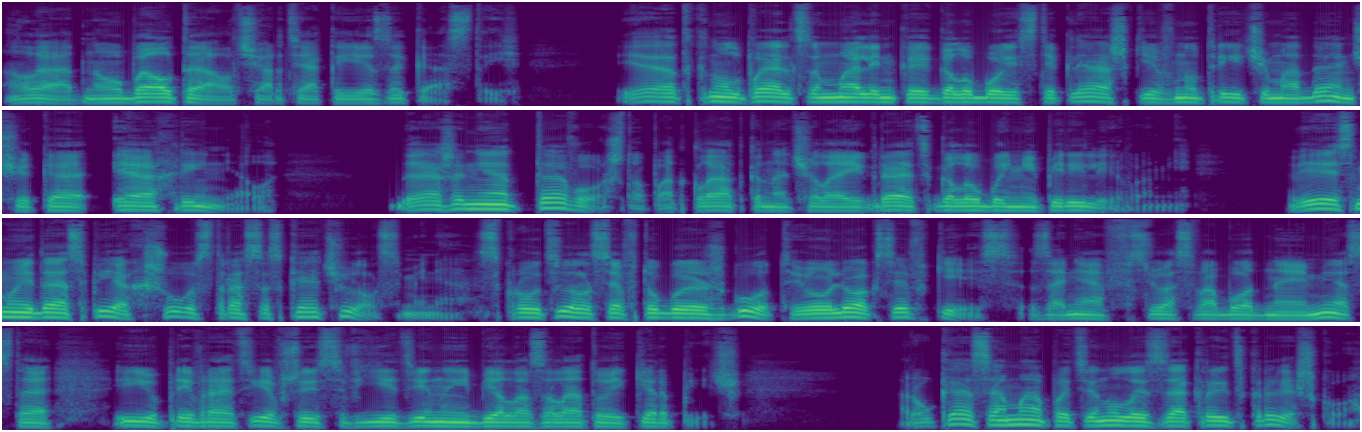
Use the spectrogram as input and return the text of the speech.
Ладно, уболтал чертяка языкастый. Я ткнул пальцем маленькой голубой стекляшки внутри чемоданчика и охренел. Даже не от того, что подкладка начала играть голубыми переливами. Весь мой доспех шустро соскочил с меня, скрутился в тугой жгут и улегся в кейс, заняв все свободное место и превратившись в единый бело-золотой кирпич. Рука сама потянулась закрыть крышку.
